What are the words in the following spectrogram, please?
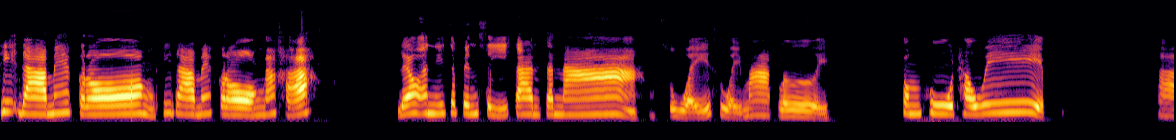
ธิดาแม่กรองธิดาแม่กรองนะคะ แล้วอันนี้จะเป็นสีกาญจนา สวยสวยมากเลย ชมพูทวีป อ่า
